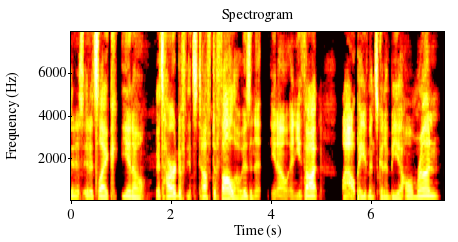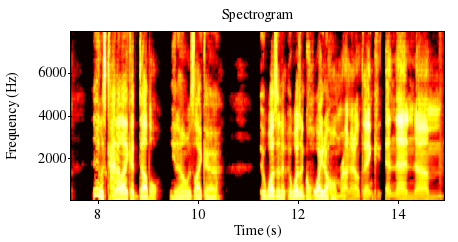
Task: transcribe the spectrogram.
and it's, and it's like you know it's hard to it's tough to follow isn't it you know and you thought wow pavement's going to be a home run it was kind of like a double you know it was like a it wasn't a, it wasn't quite a home run, I don't think. And then um,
